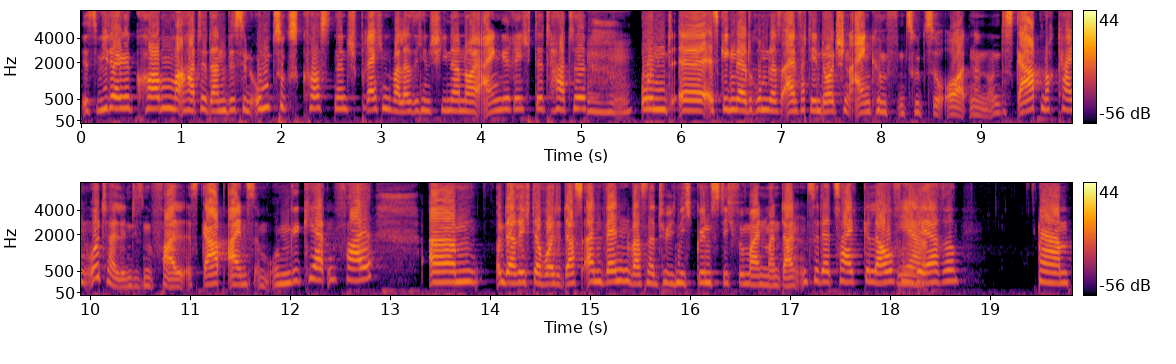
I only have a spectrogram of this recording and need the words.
ist wiedergekommen, hatte dann ein bisschen Umzugskosten entsprechend, weil er sich in China neu eingerichtet hatte. Mhm. Und äh, es ging darum, das einfach den deutschen Einkünften zuzuordnen. Und es gab noch kein Urteil in diesem Fall. Es gab eins im umgekehrten Fall. Ähm, und der Richter wollte das anwenden, was natürlich nicht günstig für meinen Mandanten zu der Zeit gelaufen ja. wäre. Ähm,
